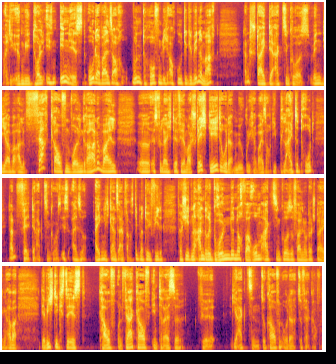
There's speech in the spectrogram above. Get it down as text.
weil die irgendwie toll in, in ist oder weil sie auch und hoffentlich auch gute Gewinne macht, dann steigt der Aktienkurs. Wenn die aber alle verkaufen wollen, gerade weil äh, es vielleicht der Firma schlecht geht oder möglicherweise auch die Pleite droht, dann fällt der Aktienkurs. Ist also eigentlich ganz einfach. Es gibt natürlich viele verschiedene andere Gründe noch, warum Aktienkurse fallen oder steigen. Aber der wichtigste ist, Kauf und Verkauf, Interesse für die Aktien zu kaufen oder zu verkaufen.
